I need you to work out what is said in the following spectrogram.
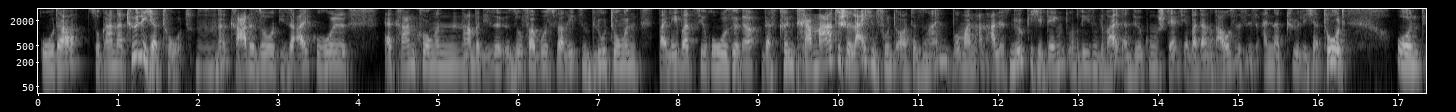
oder sogar natürlicher Tod. Mhm. Ne, Gerade so diese Alkoholerkrankungen, haben wir diese Ösophagus-Varizen, Blutungen bei Leberzirrhose. Ja. Das können dramatische Leichenfundorte sein, wo man an alles Mögliche denkt und riesen Gewalteinwirkungen, stellt sich aber dann raus, es ist ein natürlicher Tod. Und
